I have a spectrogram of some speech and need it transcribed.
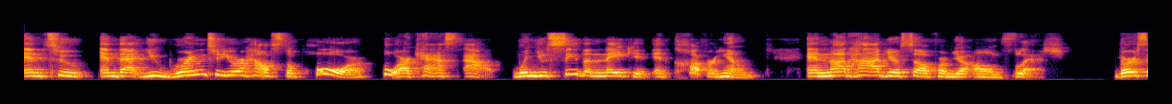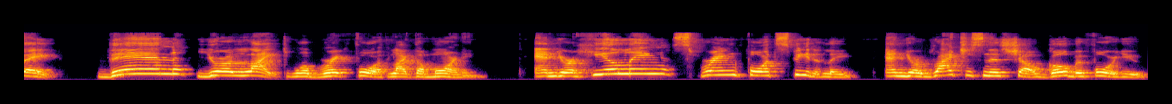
and to and that you bring to your house the poor who are cast out. When you see the naked and cover him and not hide yourself from your own flesh. Verse 8 then your light will break forth like the morning and your healing spring forth speedily and your righteousness shall go before you.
